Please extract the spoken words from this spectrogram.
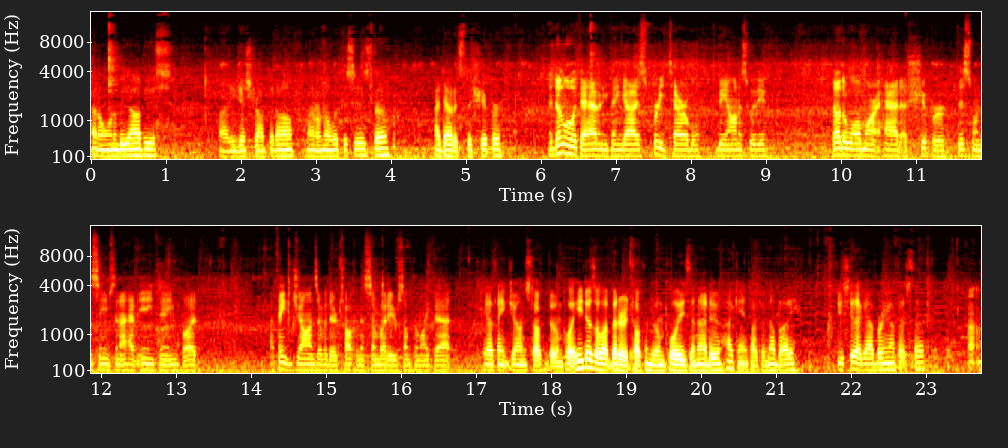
I don't want to be obvious. Alright, he just dropped it off. I don't know what this is, though. I doubt it's the shipper. It doesn't look like they have anything, guys. Pretty terrible, to be honest with you. The other Walmart had a shipper. This one seems to not have anything, but I think John's over there talking to somebody or something like that. Yeah, I think John's talking to employees. He does a lot better at talking to employees than I do. I can't talk to nobody. Do you see that guy bring out that stuff? Uh-uh.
